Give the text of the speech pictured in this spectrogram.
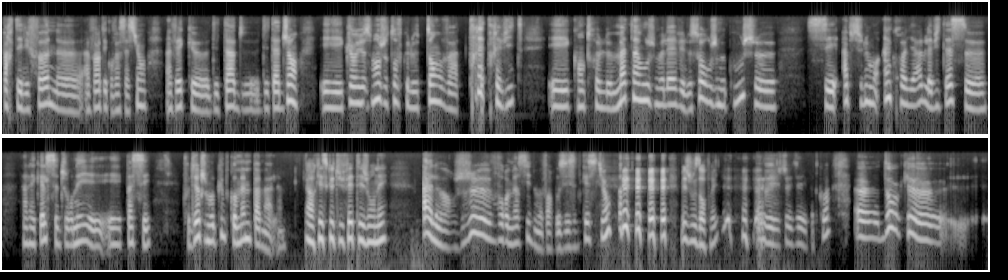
par téléphone, avoir des conversations avec des tas de gens. Et curieusement, je trouve que le temps va très très vite et qu'entre le matin où je me lève et le soir où je me couche, c'est absolument incroyable la vitesse à laquelle cette journée est, passée. Il faut dire que je m'occupe quand même pas mal. Alors, qu'est-ce que tu fais de tes journées? Alors, je vous remercie de m'avoir posé cette question. Mais je vous en prie. ah oui, je ne savais pas de quoi. donc,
